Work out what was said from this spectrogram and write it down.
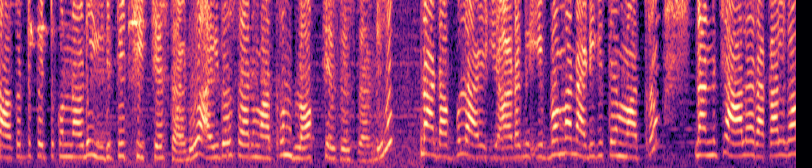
తాకట్టు పెట్టుకున్నాడు ఇడిపిచ్చి ఇచ్చేసాడు ఐదోసారి మాత్రం బ్లాక్ చేసేసాడు నా డబ్బులు అడగ ఇవ్వమని అడిగితే మాత్రం నన్ను చాలా రకాలుగా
